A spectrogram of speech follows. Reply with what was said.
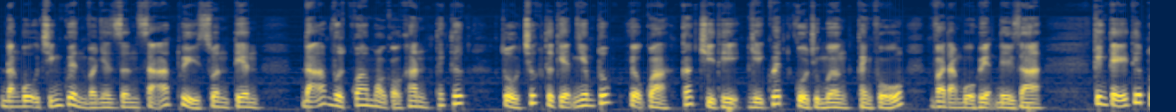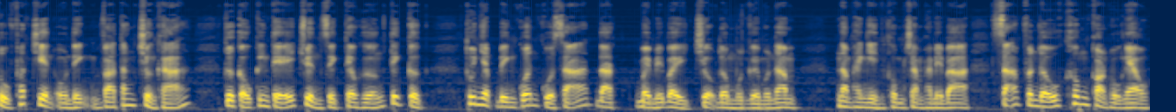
Đảng bộ chính quyền và nhân dân xã Thủy Xuân Tiên đã vượt qua mọi khó khăn, thách thức, tổ chức thực hiện nghiêm túc, hiệu quả các chỉ thị, nghị quyết của Trung ương, thành phố và Đảng bộ huyện đề ra. Kinh tế tiếp tục phát triển ổn định và tăng trưởng khá, cơ cấu kinh tế chuyển dịch theo hướng tích cực, thu nhập bình quân của xã đạt 77 triệu đồng một người một năm. Năm 2023, xã phấn đấu không còn hộ nghèo,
